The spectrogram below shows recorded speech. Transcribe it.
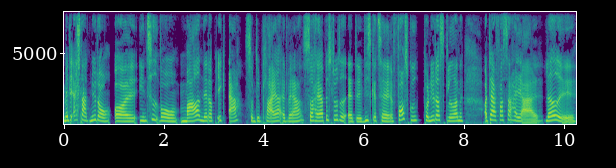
Men det er snart nytår, og øh, i en tid, hvor meget netop ikke er, som det plejer at være, så har jeg besluttet, at øh, vi skal tage forskud på nytårsglæderne. Og derfor så har jeg lavet øh,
